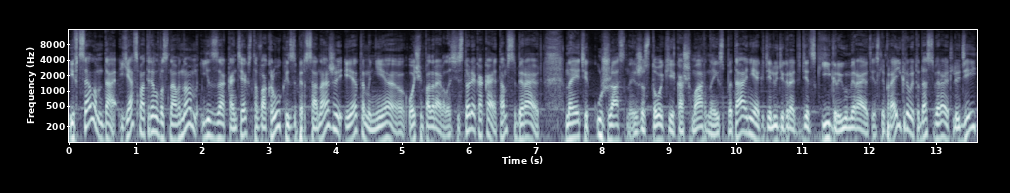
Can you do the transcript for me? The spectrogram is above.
И в целом, да, я смотрел в основном из-за контекста вокруг, из-за персонажей, и это мне очень понравилось. История какая? Там собирают на эти ужасные, жестокие, кошмарные испытания, где люди играют в детские игры, игры и умирают, если проигрывают, туда собирают людей,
